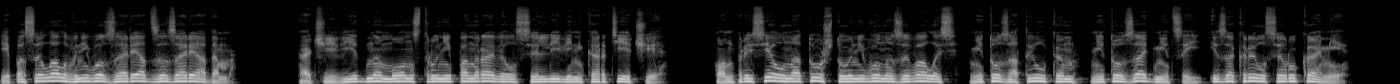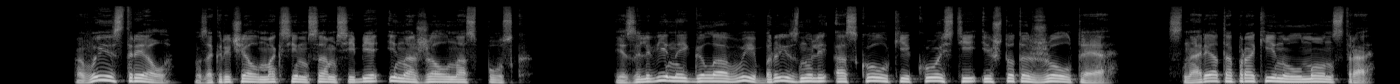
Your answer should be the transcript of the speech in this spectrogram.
и посылал в него заряд за зарядом. Очевидно, монстру не понравился ливень картечи. Он присел на то, что у него называлось не то затылком, не то задницей, и закрылся руками. «Выстрел!» – закричал Максим сам себе и нажал на спуск. Из львиной головы брызнули осколки кости и что-то желтое. Снаряд опрокинул монстра.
